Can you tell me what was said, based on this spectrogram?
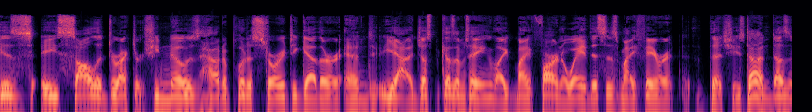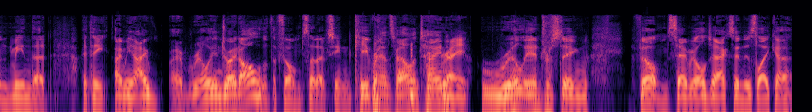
is a solid director. She knows how to put a story together. And yeah, just because I'm saying like by far and away this is my favorite that she's done doesn't mean that I think I mean I I really enjoyed all of the films that I've seen. Caveman's Valentine, right. really interesting film. Samuel Jackson is like a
